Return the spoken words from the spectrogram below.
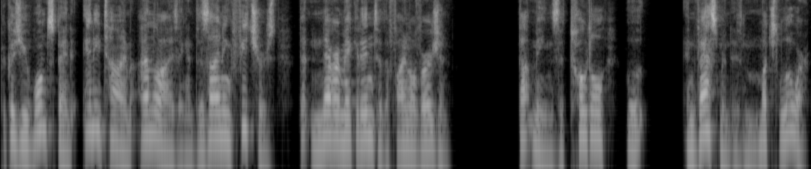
because you won't spend any time analyzing and designing features that never make it into the final version. That means the total investment is much lower.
